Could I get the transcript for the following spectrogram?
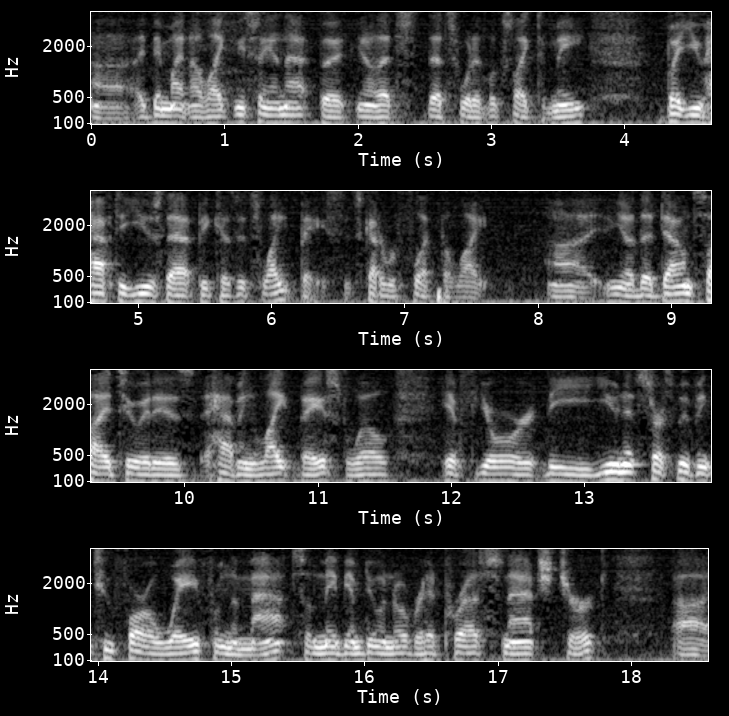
Uh, they might not like me saying that, but you know that's that's what it looks like to me. But you have to use that because it's light based. It's got to reflect the light. Uh, you know the downside to it is having light based. Well, if your the unit starts moving too far away from the mat, so maybe I'm doing an overhead press, snatch, jerk, uh,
